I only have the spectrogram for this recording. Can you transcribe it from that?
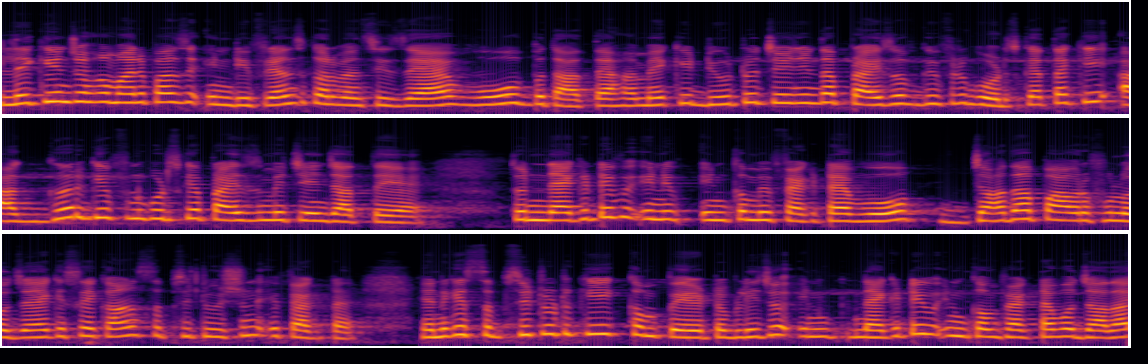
लेकिन जो हमारे पास इंडिफरेंस करवेंसीज है, वो बताता है हमें कि due to change in the price of गिफ्ट गुड्स कहता है कि अगर गिफ्ट गुड्स के प्राइस में चेंज आते हैं तो नेगेटिव इनकम इफ़ेक्ट है, वो ज़्यादा पावरफुल हो जाएगा किसके कारण? सब्सिट्यूशन इफ़ेक्ट है। यानी कि सब्सिट्यूट की कंपेरेटिवली जो नेगेटिव इनकम इफ़ेक्ट है, वो ज़्यादा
